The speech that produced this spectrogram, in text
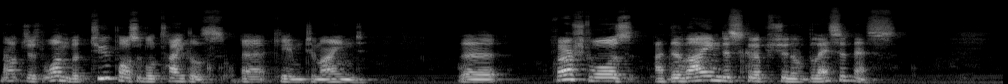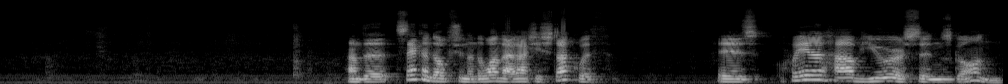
not just one, but two possible titles uh, came to mind. The first was a divine description of blessedness. And the second option, and the one that I've actually stuck with, is Where have your sins gone?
